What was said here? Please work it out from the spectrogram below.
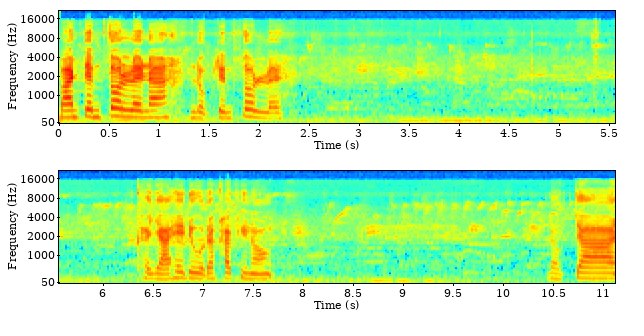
บานเต็มต้นเลยนะ ดกเต็มต้นเลย ขยายให้ดูนะคะพี่น้อง ดอกจาน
